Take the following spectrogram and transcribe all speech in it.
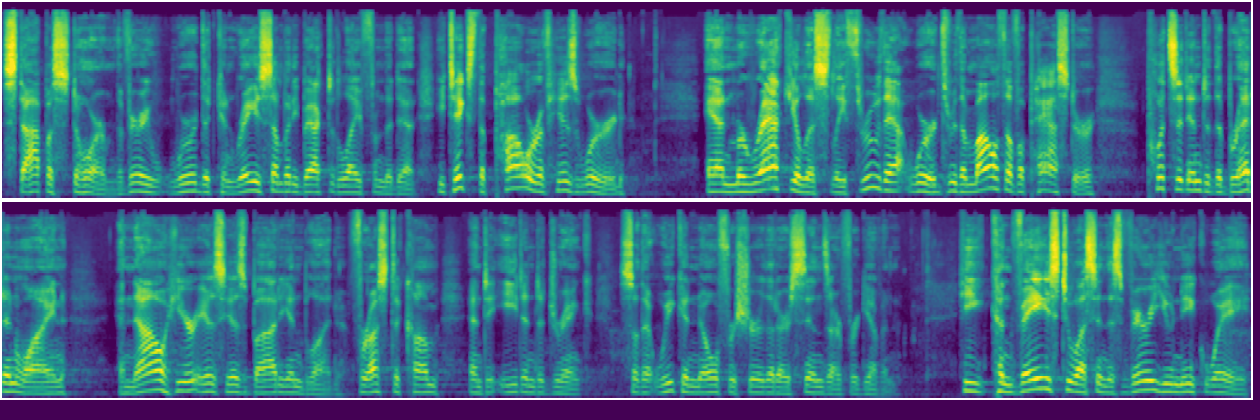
stop a storm, the very word that can raise somebody back to the life from the dead. He takes the power of his word and miraculously, through that word, through the mouth of a pastor, puts it into the bread and wine, and now here is his body and blood for us to come and to eat and to drink so that we can know for sure that our sins are forgiven. He conveys to us in this very unique way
